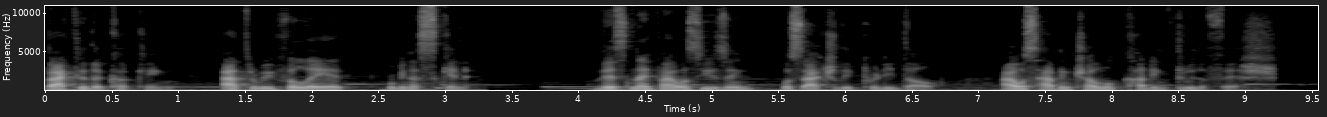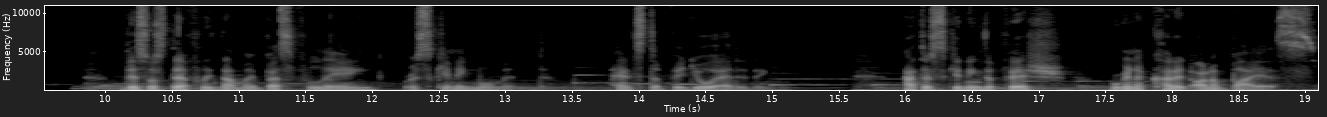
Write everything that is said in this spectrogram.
back to the cooking. After we fillet it, we're gonna skin it. This knife I was using was actually pretty dull. I was having trouble cutting through the fish. This was definitely not my best filleting or skinning moment, hence the video editing. After skinning the fish, we're gonna cut it on a bias.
